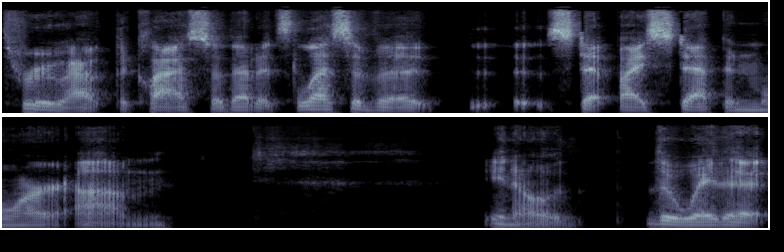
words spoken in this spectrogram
throughout the class so that it's less of a step by step and more um you know the way that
